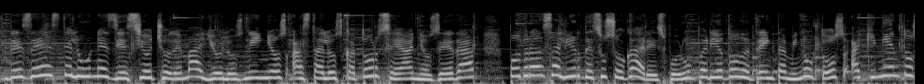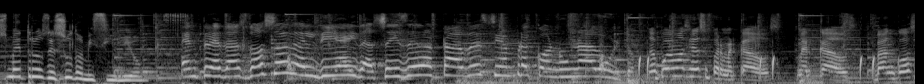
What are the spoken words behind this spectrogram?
Desde este lunes 18 de mayo, los niños hasta los 14 años de edad podrán salir de sus hogares por un periodo de 30 minutos a 500 metros de su domicilio. Entre las 12 del día y las 6 de la tarde, siempre con un adulto. No podemos ir a supermercados, mercados, bancos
